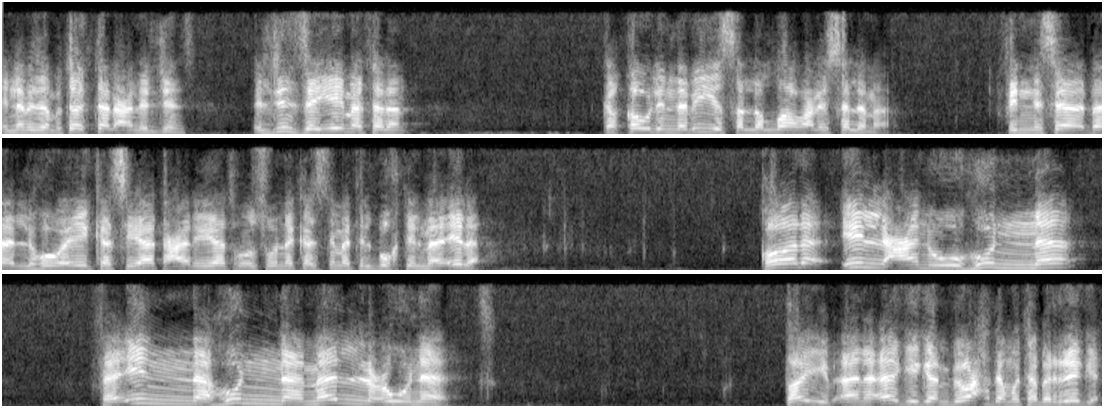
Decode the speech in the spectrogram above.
إنما إذا متلك تلعن الجنس. الجنس زي إيه مثلا؟ كقول النبي صلى الله عليه وسلم في النساء بقى اللي هو إيه؟ كسيات عاريات رؤوسون كاسمة البخت المائلة. قال إلعنوهن فإنهن ملعونات. طيب أنا أجي جنب واحدة متبرجة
